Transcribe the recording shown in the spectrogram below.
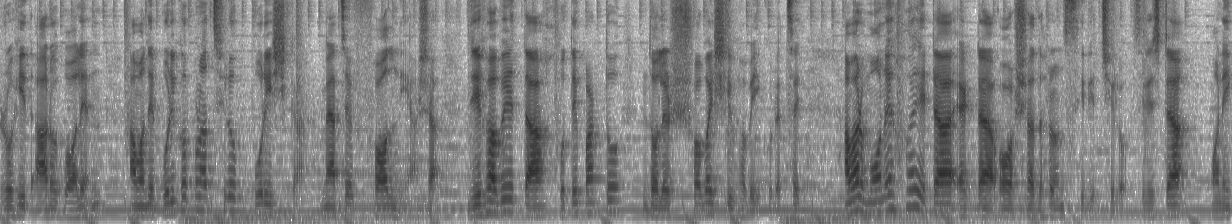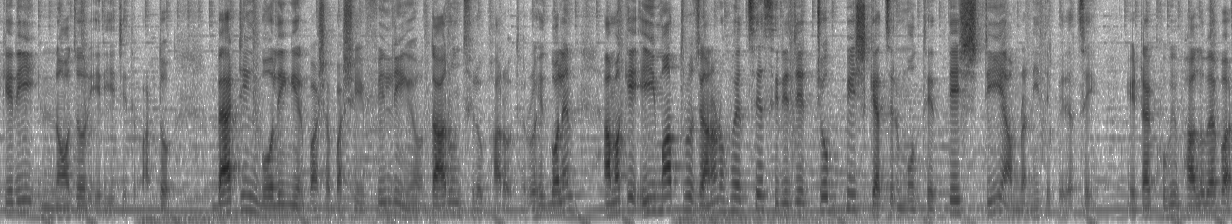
রোহিত আরও বলেন, আমাদের পরিকল্পনা ছিল পরিষ্কার, ম্যাচে ফল নিয়ে আসা। যেভাবে তা হতে পারত, দলের সবাই সেভাবেই করেছে। আমার মনে হয় এটা একটা অসাধারণ সিরিজ ছিল। সিরিজটা অনেকেরই নজর এড়িয়ে যেতে পারত। ব্যাটিং, বোলিংয়ের পাশাপাশি ফিল্ডিংয়েও দারুণ ছিল ভারত। রোহিত বলেন, আমাকে এইমাত্র জানানো হয়েছে সিরিজের চব্বিশ ক্যাচের মধ্যে তেইশটি আমরা নিতে পেরেছি। এটা খুবই ভালো ব্যাপার।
